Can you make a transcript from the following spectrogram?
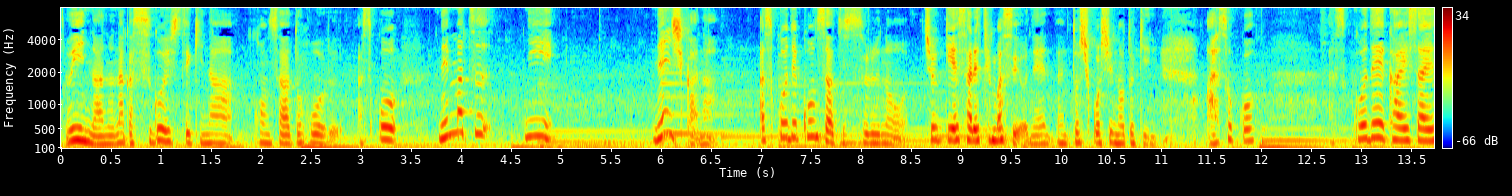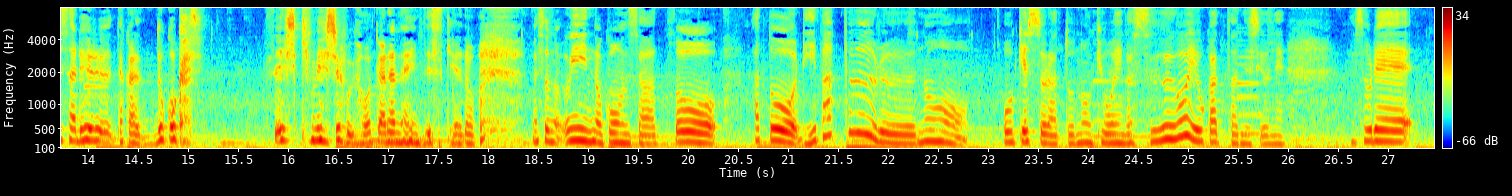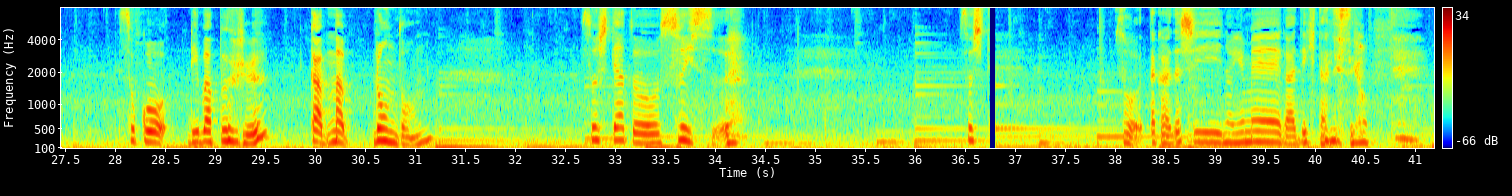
ウィーンのあのなんかすごい素敵なコンサートホール。あそこ年末に年始かな。あそこでコンサートするのを中継されてますよね。年越しの時に。あそこあそこで開催されるだからどこか正式名称がわからないんですけどそのウィーンのコンサート。あとリバプールのオーケストラとの共演がすごい良かったんですよね。それそこリバプール？か、まあ、ロンドン？そしてあとスイス？そしてそうだから私の夢ができたんですよ。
